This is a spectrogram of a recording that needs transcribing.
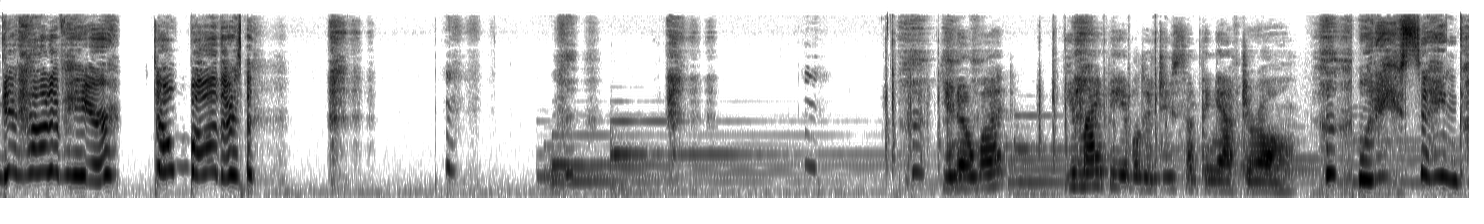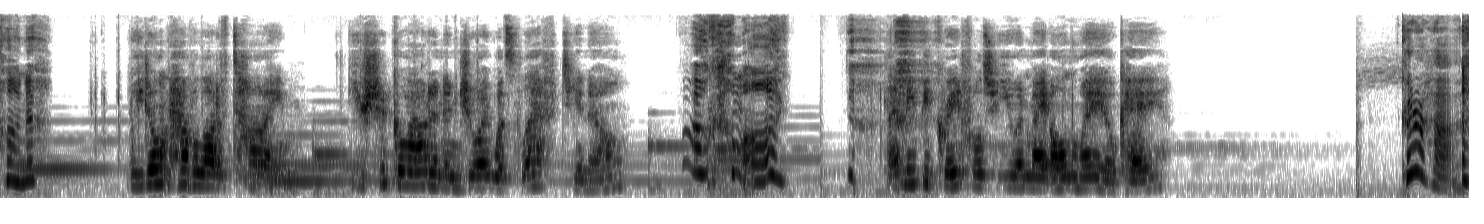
Get out of here! Don't bother! You know what? You might be able to do something after all. What are you saying, Kana? We don't have a lot of time. You should go out and enjoy what's left, you know? Oh, come on. Let me be grateful to you in my own way, okay? Kuroha, uh,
